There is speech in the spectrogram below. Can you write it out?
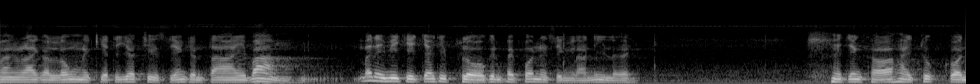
บางรายก็หลงในเกียรติยศชื่อเสียงจนตายบ้าง ไม่ได้มีจิตใจที่โผล่ขึ้นไปพ้นในสิ่งเหล่านี้เลยจึงขอให้ทุกคน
